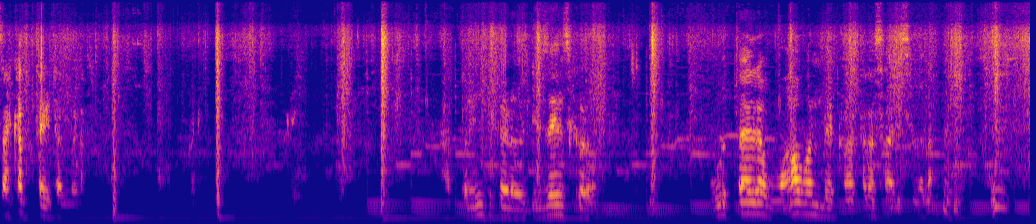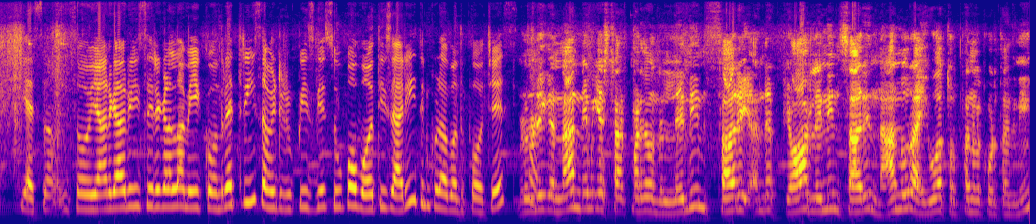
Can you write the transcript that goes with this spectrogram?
ಸಖತ್ ಐಟಮ್ ಮೇಡಮ್ ಪ್ರಿಂಟ್ಗಳು ಡಿಸೈನ್ಸ್ಗಳು ಉಡ್ತಾ ಇದ್ರೆ ವಾವ್ ಅನ್ಬೇಕು ಆ ಥರ ಸಾರಿ ಸಿಗಲ್ಲ. ಎಸ್ ಸೊ ಯಾರಿಗಾದ್ರು ಈ ಸೀರೆಗಳೆಲ್ಲ ಬೇಕು ಅಂದ್ರೆ ತ್ರೀ ಸೆವೆಂಟಿ ರುಪೀಸ್ಗೆ ಸೂಪರ್ ವರ್ತಿ ಸಾರಿ ಇದನ್ನು ಕೂಡ ಬಂದು ಪರ್ಚೇಸ್ ಮೇಡಮ್ ಈಗ ನಾನು ನಿಮಗೆ ಸ್ಟಾರ್ಟ್ ಮಾಡಿದೆ ಒಂದು ಲೆನಿನ್ ಸಾರಿ ಅಂದ್ರೆ ಪ್ಯೂರ್ ಲೆನಿನ್ ಸಾರಿ ನಾನೂರ ಐವತ್ತು ರೂಪಾಯಿನಲ್ಲಿ ಕೊಡ್ತಾ ಇದೀನಿ.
